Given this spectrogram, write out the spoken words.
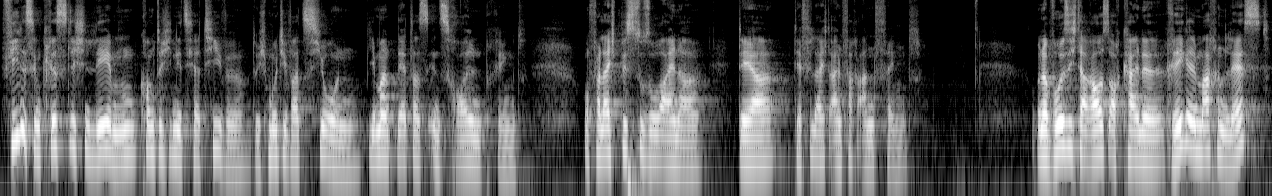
Vieles im christlichen Leben kommt durch Initiative, durch Motivation, jemanden etwas ins Rollen bringt. Und vielleicht bist du so einer, der, der vielleicht einfach anfängt. Und obwohl sich daraus auch keine Regel machen lässt,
